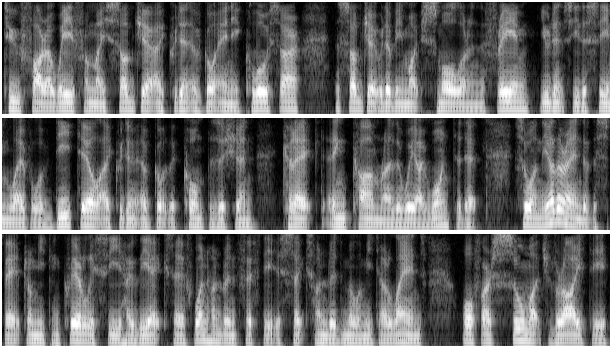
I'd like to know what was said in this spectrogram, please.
too far away from my subject. I couldn't have got any closer. The subject would have been much smaller in the frame. You didn't see the same level of detail. I couldn't have got the composition correct in camera the way I wanted it. So on the other end of the spectrum, you can clearly see how the XF 150 to 600 millimeter lens offers so much variety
